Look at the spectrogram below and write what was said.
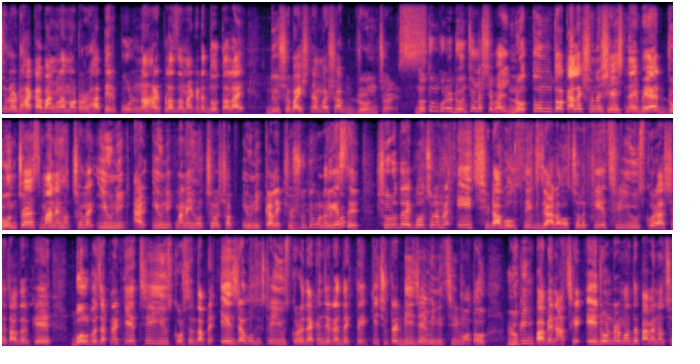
ছিল ঢাকা বাংলা মোটর হাতিরপুল নাহার প্লাজা মার্কেটের দোতলায় দুইশো বাইশ নাম্বার শপ ড্রোন চয়েস নতুন করে ড্রোন চলে আসছে ভাই? নতুন তো কালেকশনে শেষ নাই ভাইয়া। ড্রোন চয়েস মানে হচ্ছে হলো ইউনিক আর ইউনিক মানে হচ্ছে সব ইউনিক কালেকশন শুরুতে কোনটা ঠিক আছে? শুরুতে হচ্ছে হলো আমরা এইচ ডাবল সিক্স যারা হচ্ছে কে থ্রি ইউজ করে আসে তাদেরকে বলব যে আপনার কে থ্রি ইউজ করছেন তো আপনি এইচ ডাবল সিক্সটা ইউজ করে দেখেন যেটা দেখতে কিছুটা ডিজে মিনি থ্রির মতো লুকিং পাবেন। আজকে এই ড্রোনটার মধ্যে পাবেন হচ্ছে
